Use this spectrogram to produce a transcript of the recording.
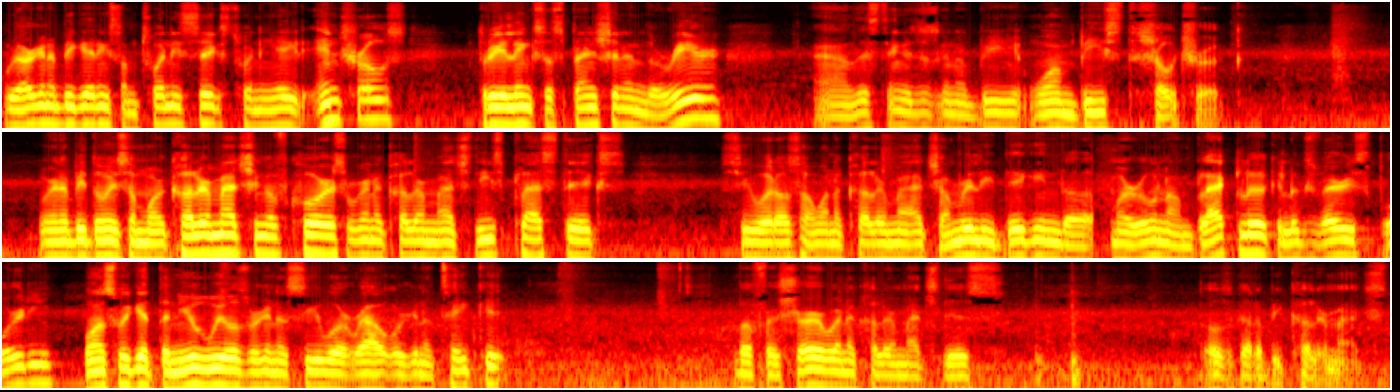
We are going to be getting some 26 28 intros three link suspension in the rear and this thing is just going to be one beast show truck. We're going to be doing some more color matching of course. We're going to color match these plastics see what else I want to color match. I'm really digging the maroon on black look. It looks very sporty. Once we get the new wheels, we're going to see what route we're going to take it. But for sure, we're going to color match this. Those got to be color matched.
